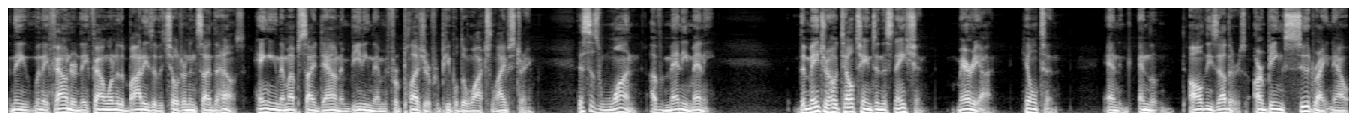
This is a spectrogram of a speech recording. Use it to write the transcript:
And they when they found her, they found one of the bodies of the children inside the house, hanging them upside down and beating them for pleasure for people to watch live stream. This is one of many, many. The major hotel chains in this nation, Marriott, Hilton, and and all these others are being sued right now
